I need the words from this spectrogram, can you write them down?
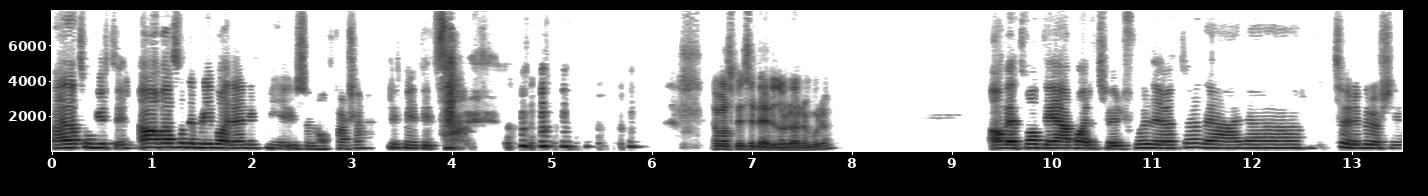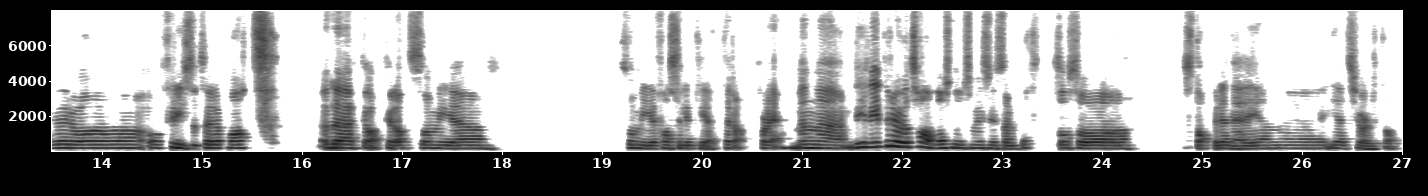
Nei, det er to gutter. Ja, altså, Det blir bare litt mye usunn mat, kanskje. Litt mye pizza. Ja, hva spiser dere når dere er borte? Ja, vet du hva, det er bare tørrfôr, det, vet du. Det er uh, tørre brødskiver og, og frysetørret mat. Det er ikke akkurat så mye, så mye fasiliteter da, for det. Men uh, vi, vi, prøver å ta med oss noe som vi syns er godt, og så stapper det ned i, en, uh, i et kjøleskap.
